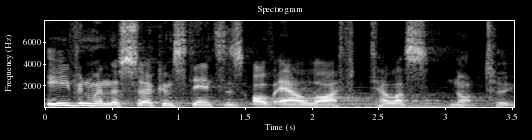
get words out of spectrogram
even when the circumstances of our life tell us not to.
